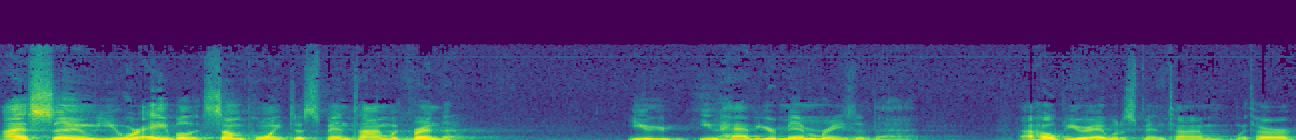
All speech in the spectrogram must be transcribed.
I assume you were able at some point to spend time with Brenda. You, you have your memories of that. I hope you were able to spend time with her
